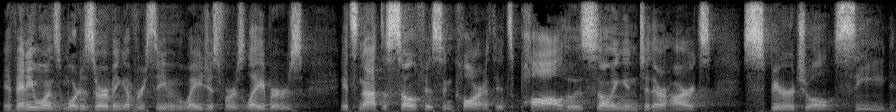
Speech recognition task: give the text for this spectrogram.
If anyone's more deserving of receiving wages for his labors, it's not the sophists in Corinth. It's Paul who is sowing into their hearts spiritual seed.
